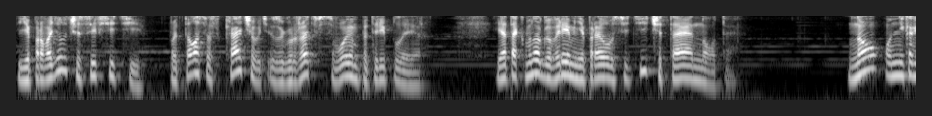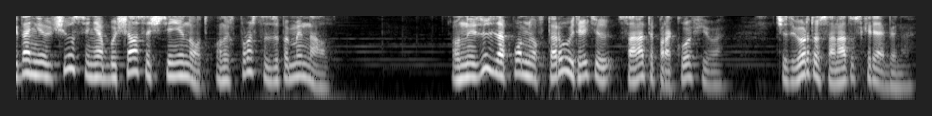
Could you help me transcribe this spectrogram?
я проводил часы в сети, пытался скачивать и загружать в свой mp3-плеер. Эм я так много времени провел в сети, читая ноты. Но он никогда не учился и не обучался чтению нот, он их просто запоминал. Он наизусть запомнил вторую и третью сонаты Прокофьева, четвертую сонату Скрябина,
